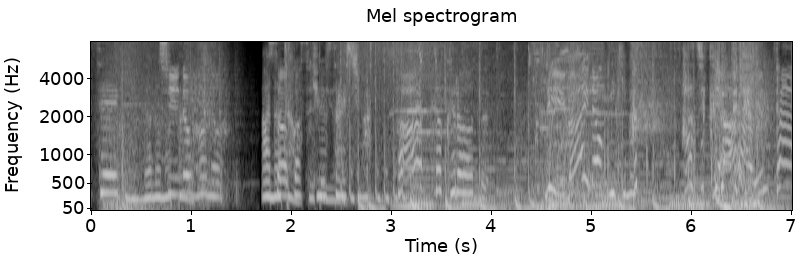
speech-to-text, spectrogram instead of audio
正義の名の血の花あなたを救済します。ファーストクローズ。リバイド。行きます。弾くカウンター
